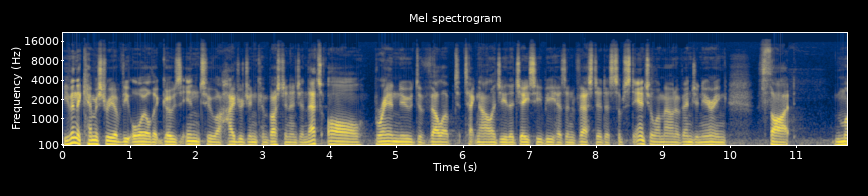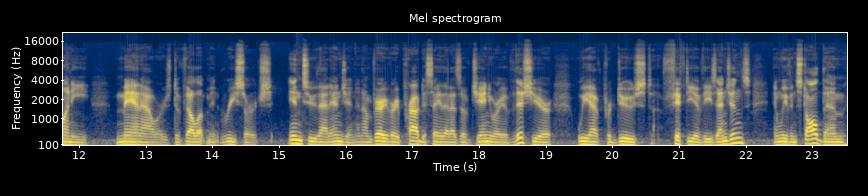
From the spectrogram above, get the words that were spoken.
even the chemistry of the oil that goes into a hydrogen combustion engine, that's all brand new developed technology that JCB has invested a substantial amount of engineering thought, money, man hours, development, research into that engine. And I'm very, very proud to say that as of January of this year, we have produced 50 of these engines and we've installed them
